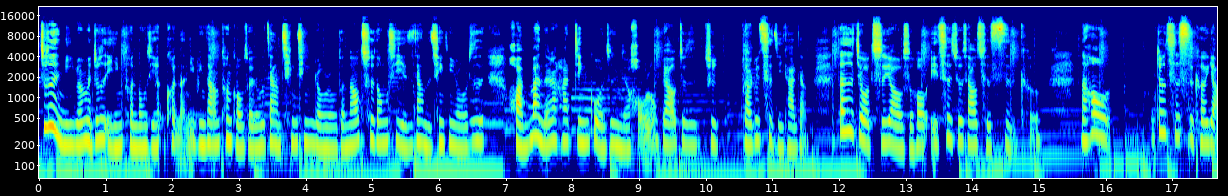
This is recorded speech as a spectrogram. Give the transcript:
就是你原本就是已经吞东西很困难，你平常吞口水都是这样轻轻柔柔的，然后吃东西也是这样子轻轻柔柔，就是缓慢的让它经过，就是你的喉咙，不要就是去不要去刺激它这样。但是结果吃药的时候，一次就是要吃四颗，然后就吃四颗药。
